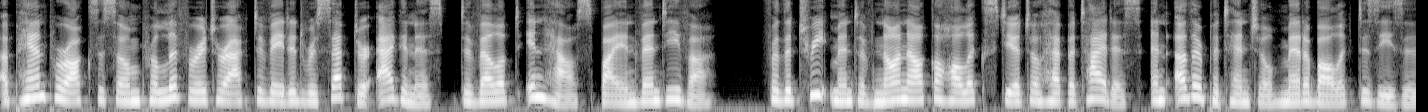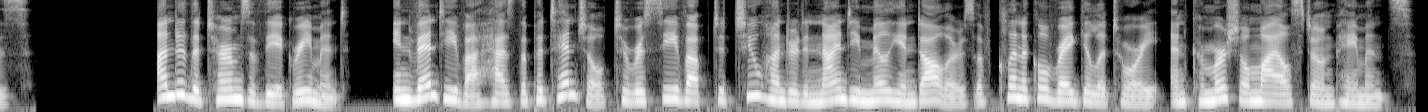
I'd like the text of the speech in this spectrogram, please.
a panperoxisome proliferator activated receptor agonist developed in-house by Inventiva, for the treatment of non-alcoholic steatohepatitis and other potential metabolic diseases. Under the terms of the agreement, Inventiva has the potential to receive up to $290 million of clinical regulatory and commercial milestone payments.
